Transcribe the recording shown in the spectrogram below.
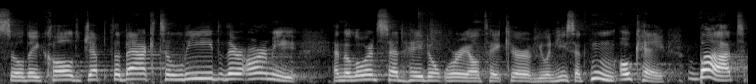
so they called Jephthah back to lead their army. And the Lord said, Hey, don't worry, I'll take care of you. And he said, Hmm, okay, but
